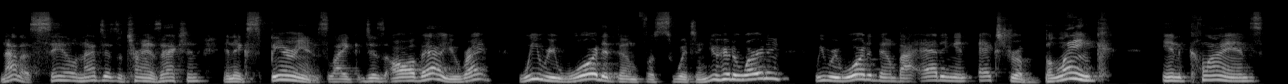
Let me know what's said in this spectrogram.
not a sale, not just a transaction, an experience, like just all value, right? We rewarded them for switching. You hear the wording? We rewarded them by adding an extra blank in clients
